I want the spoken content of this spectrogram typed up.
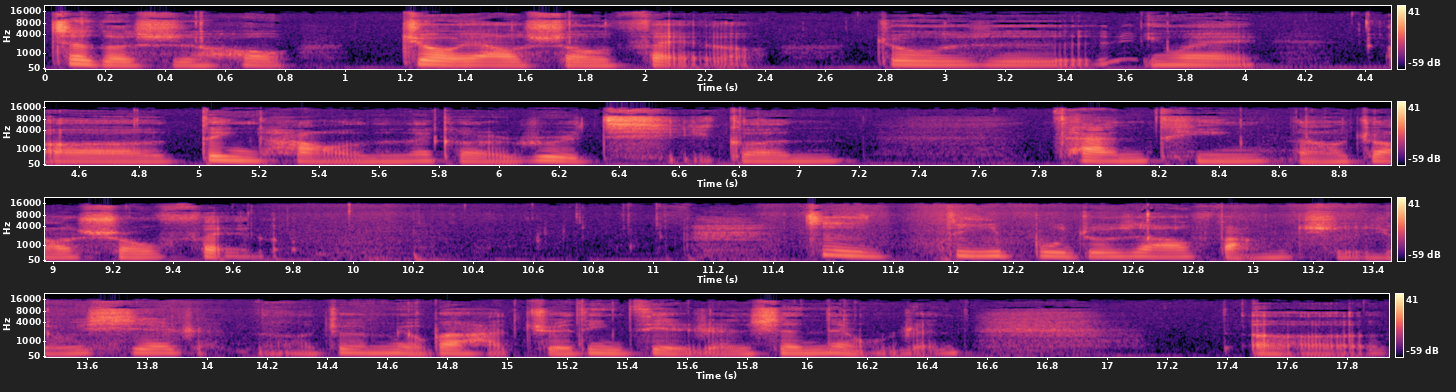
这个时候就要收费了，就是因为呃定好了那个日期跟餐厅，然后就要收费了。这第一步就是要防止有一些人呢，就是没有办法决定自己人生那种人，呃，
